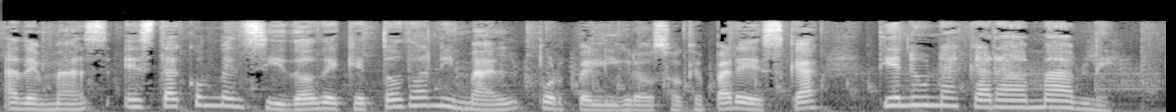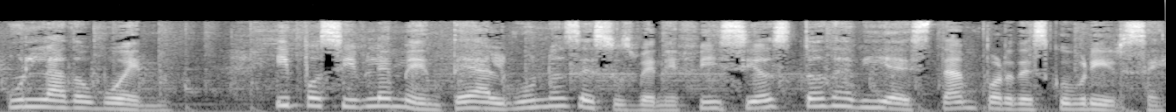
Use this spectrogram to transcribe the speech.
Además, está convencido de que todo animal, por peligroso que parezca, tiene una cara amable, un lado bueno, y posiblemente algunos de sus beneficios todavía están por descubrirse.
